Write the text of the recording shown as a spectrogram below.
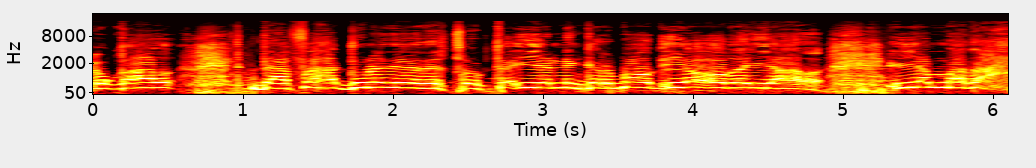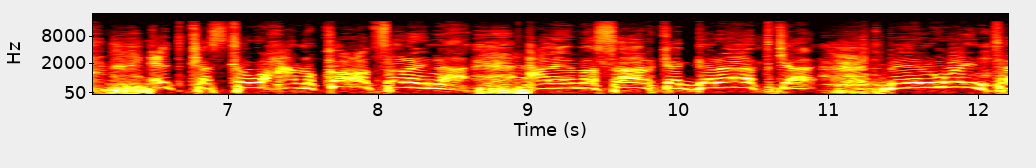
cuqaal daafaha dunadeeda joogta iyo ningarbood iyo odayaal iyo madax cid kasta waxaannu ka codsanaynaa caleemasaarka garaadka beelweynta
